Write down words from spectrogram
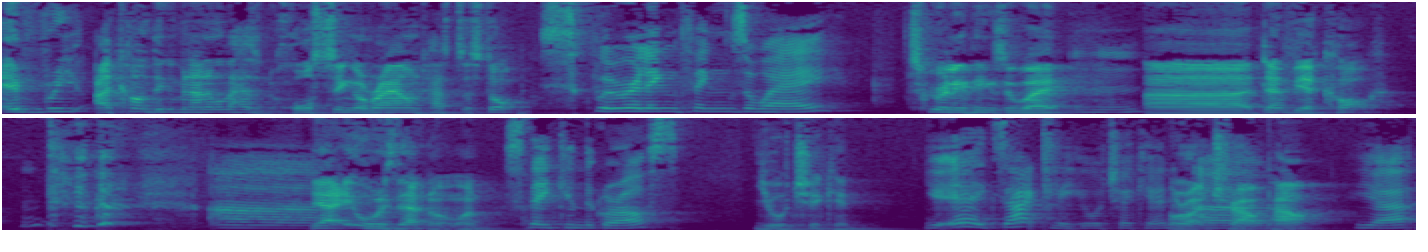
Every I can't think of an animal that hasn't. Horsing around has to stop. Squirreling things away. Squirreling things away. Mm-hmm. Uh, don't be a cock. Uh, yeah, or is that not one? Snake in the grass. Your chicken. Yeah, exactly. Your chicken. All right, trout pout. Yeah.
